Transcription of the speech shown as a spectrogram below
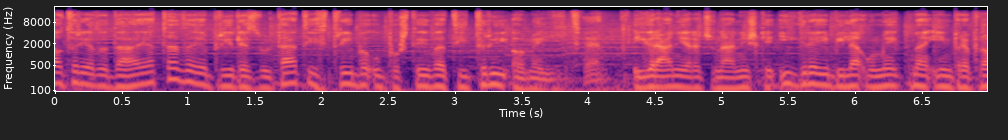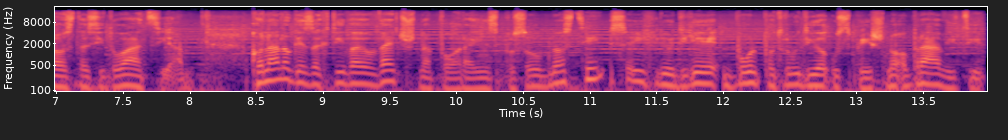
Avtorja dodajata, da je pri rezultatih treba upoštevati tri omejitve. Igranje računalniške igre je bila umetna in preprosta situacija. Ko naloge zahtevajo več napora in sposobnosti, se jih ljudje bolj potrudijo uspešno opraviti.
